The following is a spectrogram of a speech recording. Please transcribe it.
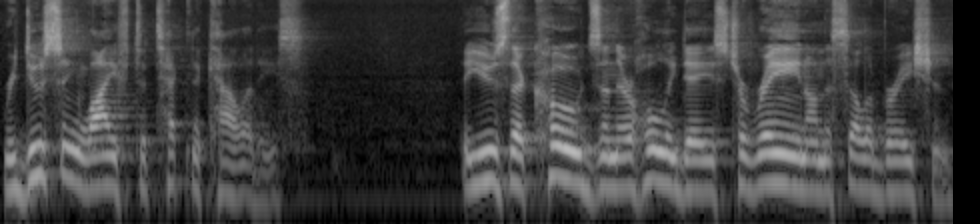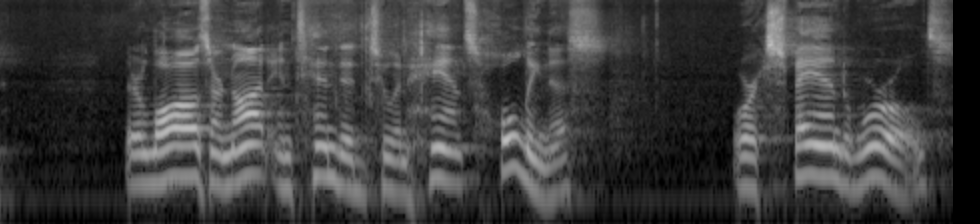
reducing life to technicalities they use their codes and their holy days to rain on the celebration. Their laws are not intended to enhance holiness or expand worlds.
